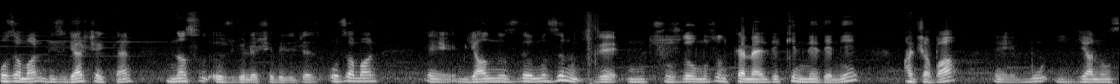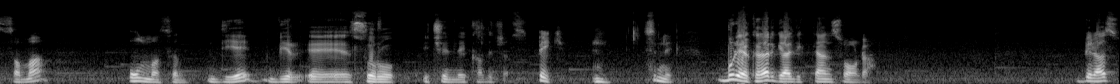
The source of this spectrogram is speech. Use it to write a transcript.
o zaman biz gerçekten nasıl özgürleşebileceğiz? O zaman e, yalnızlığımızın ve mutsuzluğumuzun temeldeki nedeni acaba e, bu yanılsama olmasın diye bir e, soru içinde kalacağız. Peki, şimdi buraya kadar geldikten sonra biraz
